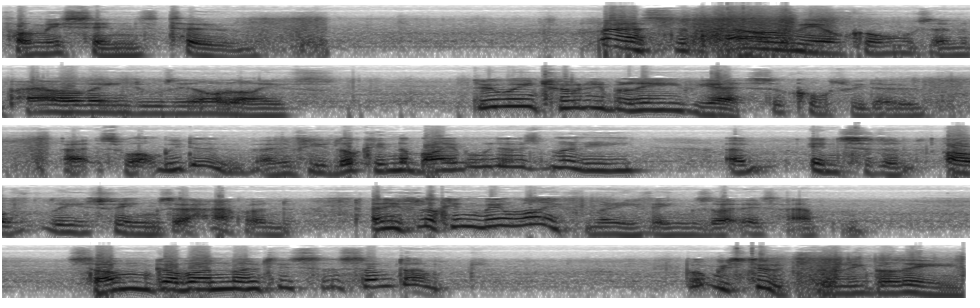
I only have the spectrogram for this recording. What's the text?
from his sins too. That's the power of miracles and the power of angels in our lives. Do we truly believe? Yes, of course we do. That's what we do. And if you look in the Bible, there's many um, incidents of these things that happened. And if you look in real life, many things like this happen. Some go unnoticed and some don't. But we still truly believe.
